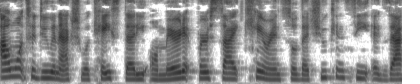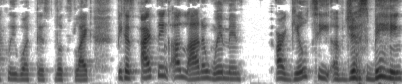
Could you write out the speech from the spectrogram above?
I want to do an actual case study on Married at First Sight Karen so that you can see exactly what this looks like. Because I think a lot of women are guilty of just being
